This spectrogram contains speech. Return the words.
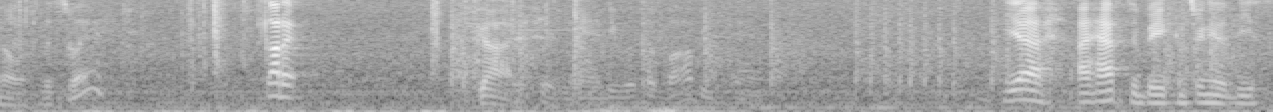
No, this way? Got it. Got it. Handy with a bobby pin. Yeah, I have to be, considering that these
